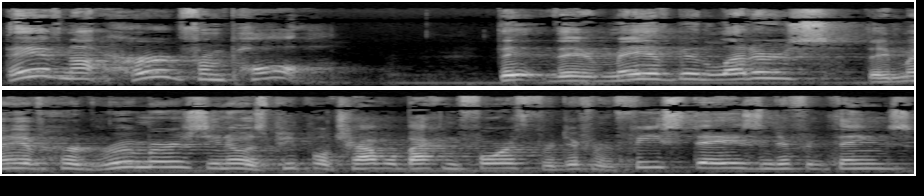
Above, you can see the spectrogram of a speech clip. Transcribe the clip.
They have not heard from Paul. They, there may have been letters, they may have heard rumors, you know, as people travel back and forth for different feast days and different things.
